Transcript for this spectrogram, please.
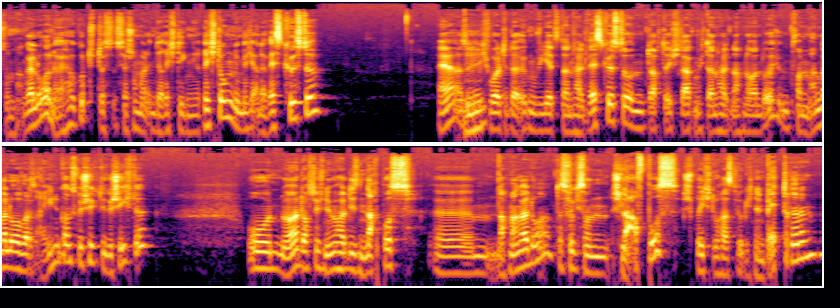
So Mangalore, naja gut, das ist ja schon mal in der richtigen Richtung, nämlich an der Westküste. Ja, also ich wollte da irgendwie jetzt dann halt Westküste und dachte, ich schlag mich dann halt nach Norden durch. Und von Mangalore war das eigentlich eine ganz geschickte Geschichte. Und ja, dachte ich, nehme halt diesen Nachtbus ähm, nach Mangalore. Das ist wirklich so ein Schlafbus, sprich, du hast wirklich ein Bett drinnen.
